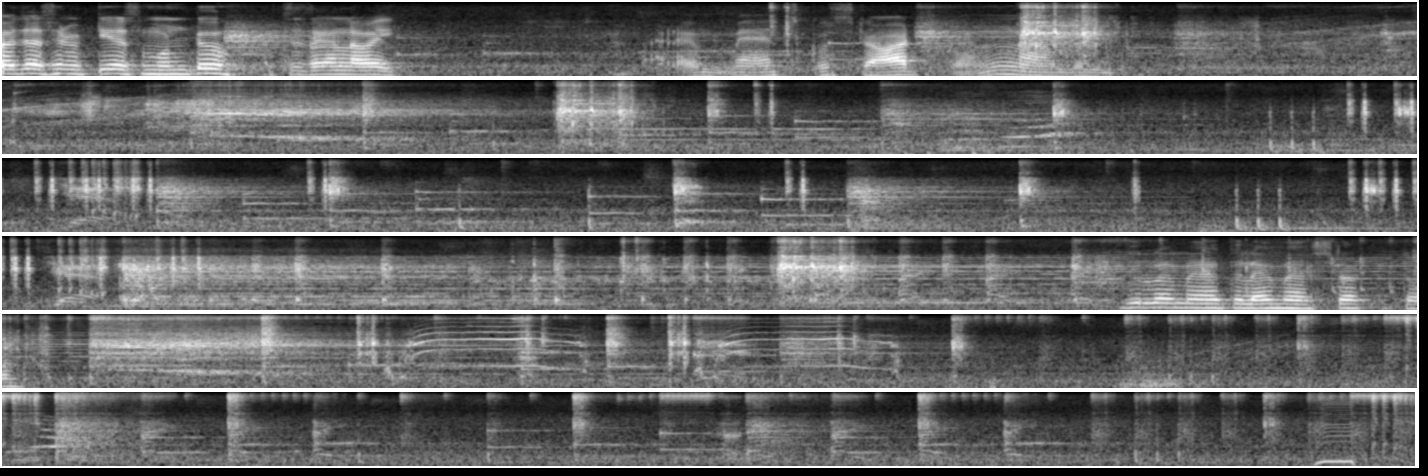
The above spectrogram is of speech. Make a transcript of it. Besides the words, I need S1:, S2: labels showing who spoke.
S1: वजह से फिफ्टी मुंटू अच्छे ला भाई। अरे मैच को स्टार्ट करना भाई। चलो मैं स्टार्ट करता हूँ। Mm-hmm.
